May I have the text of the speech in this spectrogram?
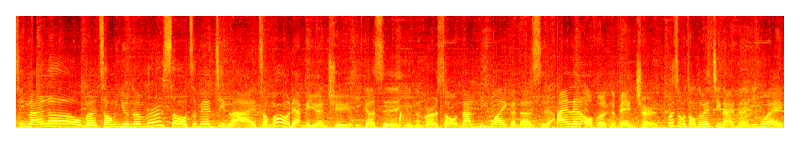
进来了，我们从 Universal 这边进来，总共有两个园区，一个是 Universal，那另外一个呢是 Island of Adventure。为什么从这边进来呢？因为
